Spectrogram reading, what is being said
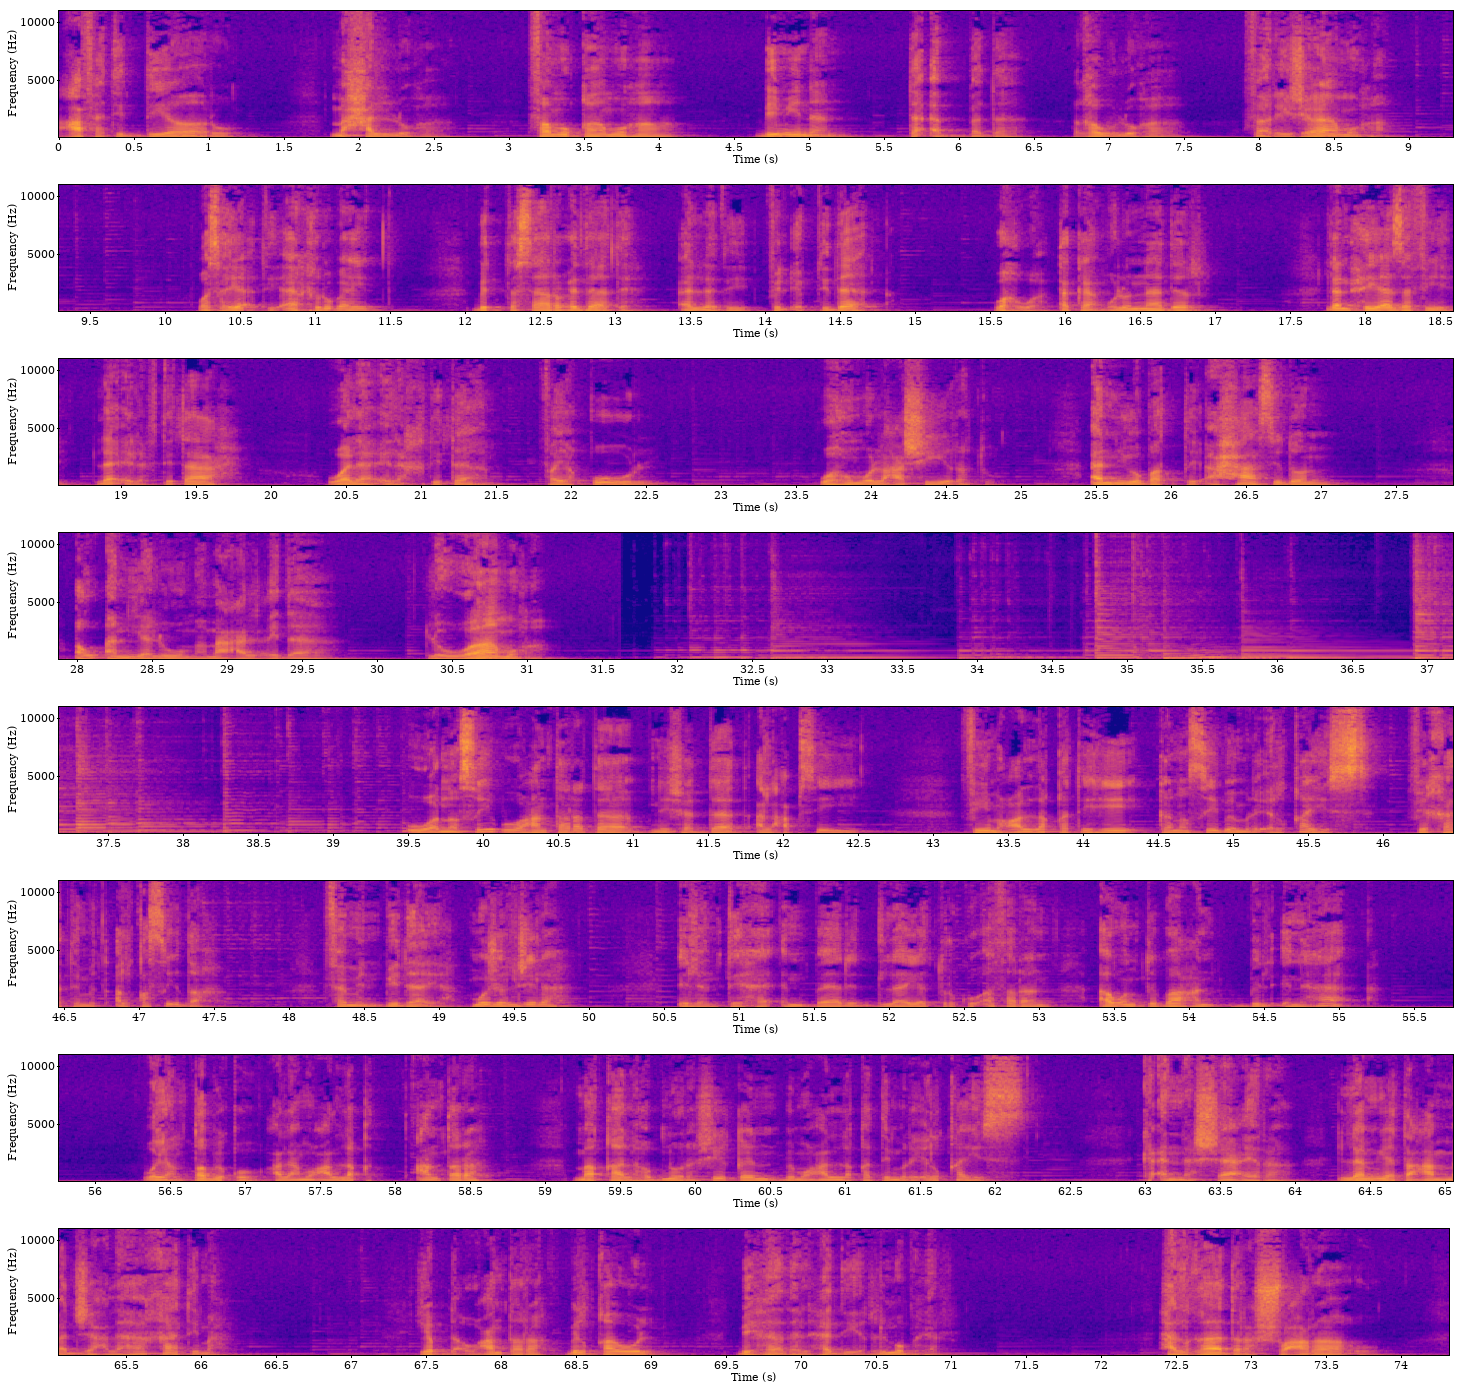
عفت الديار محلها فمقامها بمنى تأبد غولها فرجامها. وسيأتي آخر بيت بالتسارع ذاته الذي في الابتداء وهو تكامل نادر. لا انحياز فيه لا إلى افتتاح ولا إلى اختتام. فيقول وهم العشيرة أن يبطئ حاسد أو أن يلوم مع العدا لوامها. ونصيب عنترة بن شداد العبسي في معلقته كنصيب امرئ القيس في خاتمة القصيدة. فمن بداية مجلجلة إلى انتهاء بارد لا يترك أثرا أو انطباعا بالإنهاء. وينطبق على معلقة عنترة ما قاله ابن رشيق بمعلقة امرئ القيس كأن الشاعر لم يتعمد جعلها خاتمة. يبدأ عنترة بالقول بهذا الهدير المبهر. هل غادر الشعراء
